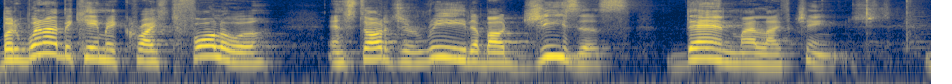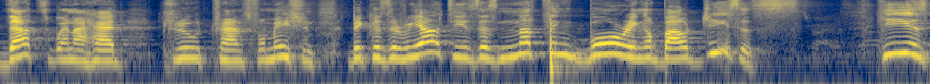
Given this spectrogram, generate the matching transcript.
But when I became a Christ follower, and started to read about Jesus, then my life changed. That's when I had true transformation. Because the reality is, there's nothing boring about Jesus. He is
